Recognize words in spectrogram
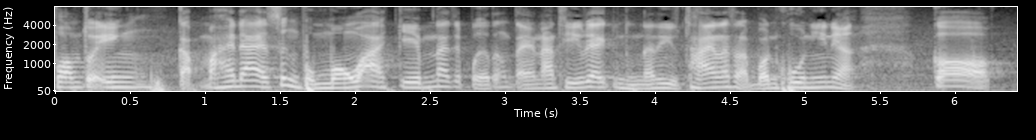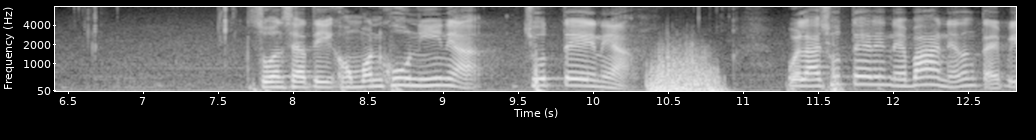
ฟอร์มตัวเองกลับมาให้ได้ ซึ่งผมมองว่าเกมน่าจะเปิดตั้งแต่นาทีแรกจนถึงนาทีสุดท้ายนะสำหรับบอลคู่นี้เนี่ยก็ส่วนสถิติของบอลคู่นี้เนี่ยชุดเต้เนี่ยเวลาชุดเต้เล่นในบ้านเนี่ยตั้งแต่ปี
